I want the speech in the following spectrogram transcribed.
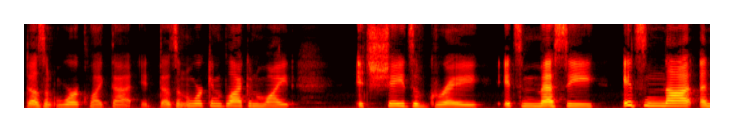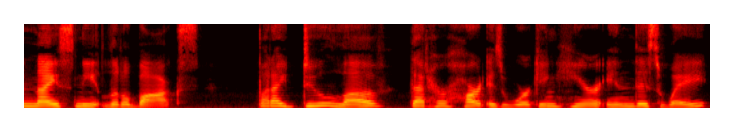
doesn't work like that. It doesn't work in black and white. It's shades of gray. It's messy. It's not a nice, neat little box. But I do love that her heart is working here in this way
